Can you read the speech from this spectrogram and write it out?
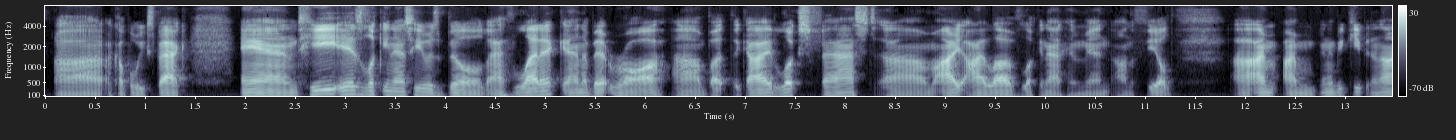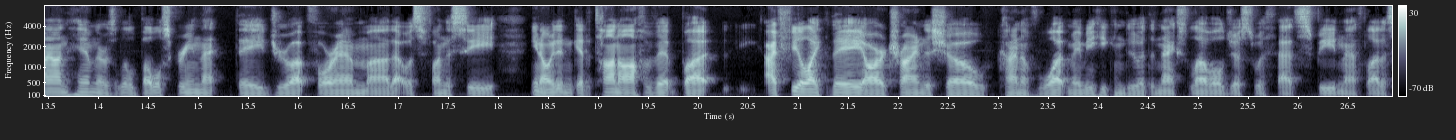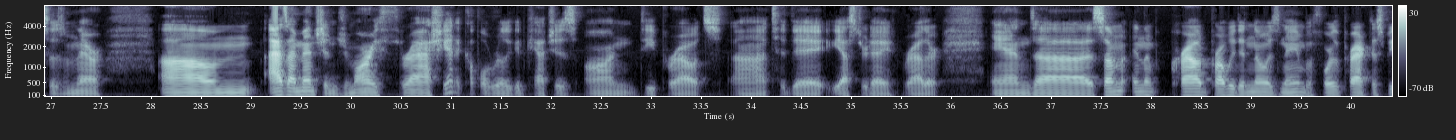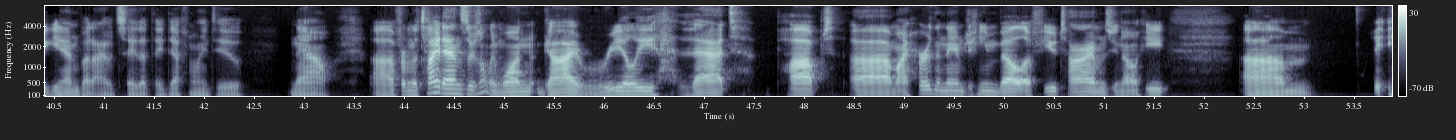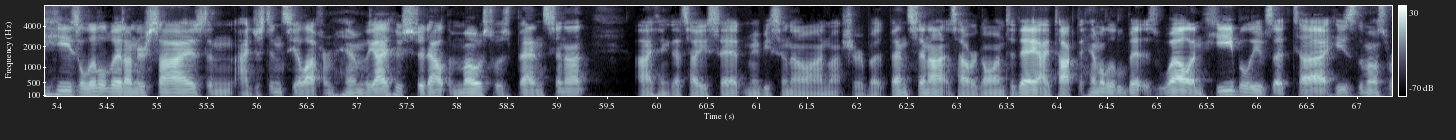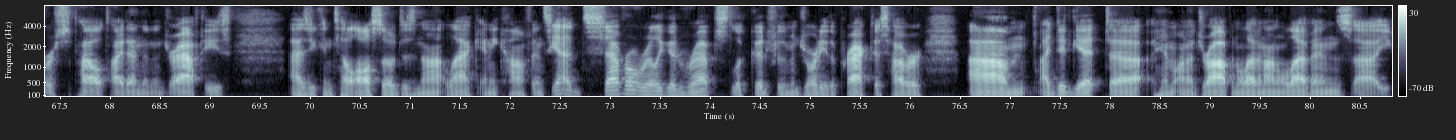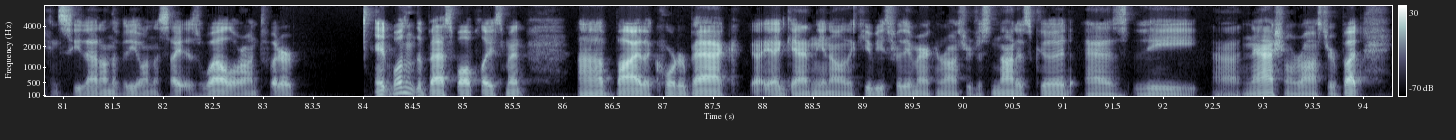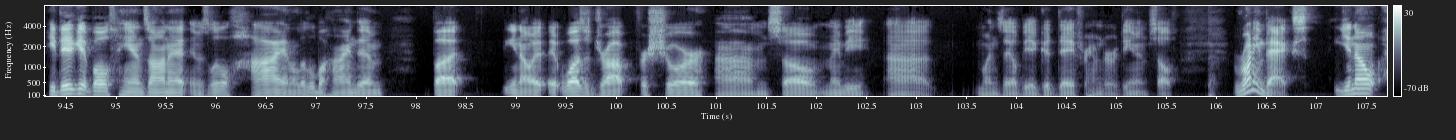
uh, a couple weeks back. And he is looking as he was billed, athletic and a bit raw, uh, but the guy looks fast. Um, I, I love looking at him in on the field. Uh, I'm I'm going to be keeping an eye on him. There was a little bubble screen that they drew up for him uh, that was fun to see. You know, he didn't get a ton off of it, but I feel like they are trying to show kind of what maybe he can do at the next level just with that speed and athleticism there. Um, as I mentioned, Jamari Thrash, he had a couple really good catches on deep routes uh, today, yesterday rather. And uh, some in the crowd probably didn't know his name before the practice began, but I would say that they definitely do now. Uh, from the tight ends, there's only one guy really that popped. Um, I heard the name Jaheim Bell a few times. You know, he um, he's a little bit undersized, and I just didn't see a lot from him. The guy who stood out the most was Ben Sinnott. I think that's how you say it. Maybe Sino, I'm not sure, but Ben Sinnott is how we're going today. I talked to him a little bit as well, and he believes that uh, he's the most versatile tight end in the draft. He's, as you can tell, also does not lack any confidence. He had several really good reps, looked good for the majority of the practice. However, um, I did get uh, him on a drop in 11 on 11s. Uh, you can see that on the video on the site as well or on Twitter. It wasn't the best ball placement uh, by the quarterback. Again, you know, the QBs for the American roster just not as good as the uh, national roster, but he did get both hands on it. It was a little high and a little behind him, but you know, it, it was a drop for sure. Um, so maybe uh, Wednesday will be a good day for him to redeem himself. Running backs, you know,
